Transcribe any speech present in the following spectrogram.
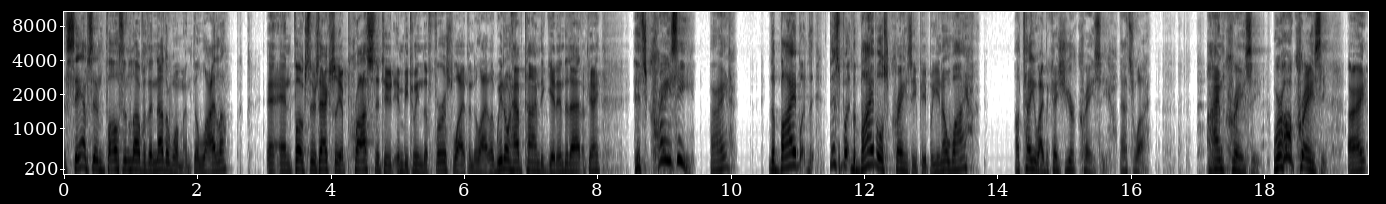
Samson falls in love with another woman, Delilah. And, and, folks, there's actually a prostitute in between the first wife and Delilah. We don't have time to get into that, okay? It's crazy, all right? The Bible, this, the Bible's crazy, people. You know why? I'll tell you why, because you're crazy. That's why. I'm crazy. We're all crazy, all right?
